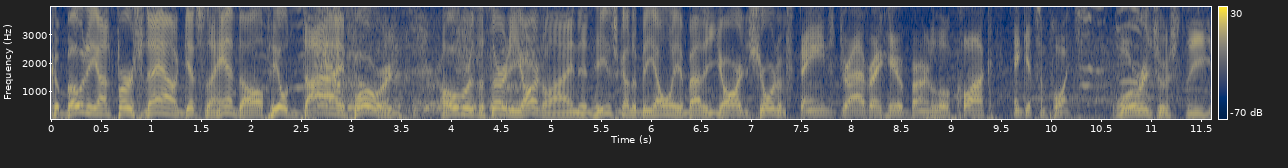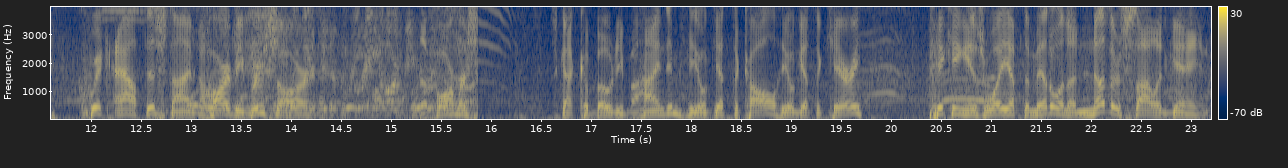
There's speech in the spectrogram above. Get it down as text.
Kibodi on first down gets the handoff. He'll dive forward over the 30 yard line, and he's going to be only about a yard short of Staines drive right here, burn a little clock, and get some points. Wooldridge was the quick out this time to Harvey Broussard. The former. He's got Kibodi behind him. He'll get the call. He'll get the carry. Picking his way up the middle and another solid gain.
